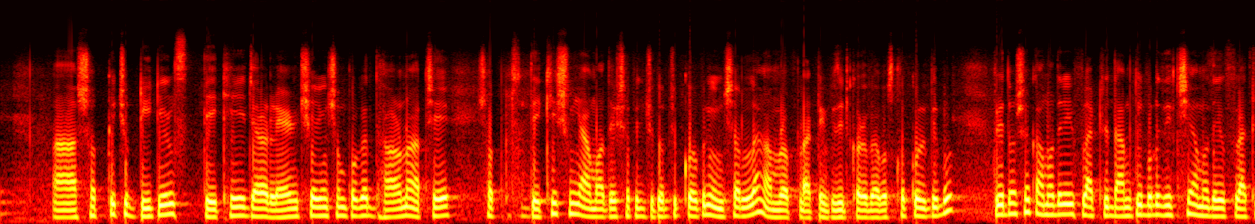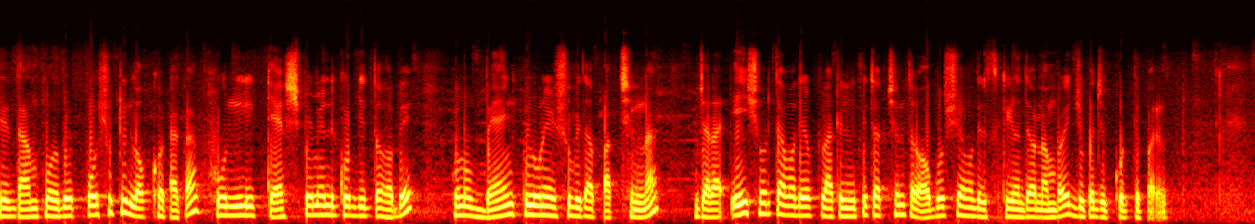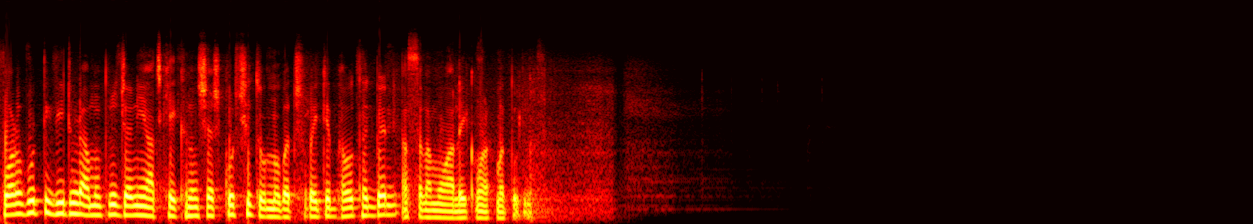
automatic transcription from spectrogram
সব কিছু ডিটেলস দেখে যারা ল্যান্ড শেয়ারিং সম্পর্কে ধারণা আছে সব কিছু দেখে শুনে আমাদের সাথে যোগাযোগ করবেন ইনশাল্লাহ আমরা ফ্ল্যাটে ভিজিট করার ব্যবস্থা করে দেবো। প্রিয় দর্শক, আমাদের এই ফ্ল্যাটের দামটি বলে দিচ্ছি, আমাদের এই ফ্ল্যাটের দাম পড়বে পঁয়ষট্টি লক্ষ টাকা ফুললি ক্যাশ পেমেন্ট করে দিতে হবে, কোনো ব্যাংক লোনের সুবিধা পাচ্ছেন না। যারা এই শর্তে আমাদের ফ্ল্যাটে নিতে চাচ্ছেন, তারা অবশ্যই আমাদের স্ক্রিনে দেওয়া নাম্বারে যোগাযোগ করতে পারেন। পরবর্তী ভিডিওর আমন্ত্রণ জানিয়ে আজকে এখানে শেষ করছি। ধন্যবাদ সবাইকে, ভালো থাকবেন। আসসালামু আলাইকুম রহমতুল্লাহ।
